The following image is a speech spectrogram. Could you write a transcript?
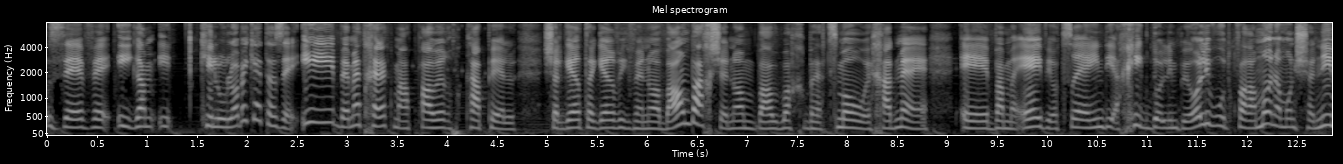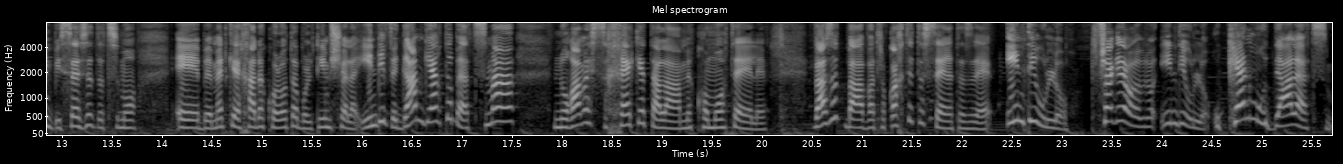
זה, והיא גם, היא, כאילו לא בקטע זה, היא באמת חלק מה power couple של גרטה גרוויג ונואה באומבך, שנואה באומבך בעצמו הוא אחד מבמאי ויוצרי האינדי הכי גדולים בהוליווד, כבר המון המון שנים ביסס את עצמו אה, באמת כאחד הקולות הבולטים של האינדי, וגם גרטה בעצמה נורא משחקת על המקומות האלה. ואז את באה ואת לוקחת את הסרט הזה, אינדי הוא לא. אפשר להגיד אבל אינדי הוא לא. הוא כן מודע לעצמו.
